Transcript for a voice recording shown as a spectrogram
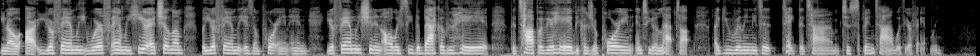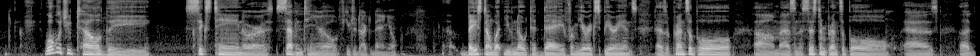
You know, our, your family, we're family here at Chillum, but your family is important. And your family shouldn't always see the back of your head, the top of your head, because you're pouring into your laptop. Like, you really need to take the time to spend time with your family. What would you tell the 16 or 17 year old future Dr. Daniel, uh, based on what you know today from your experience as a principal, um, as an assistant principal, as an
